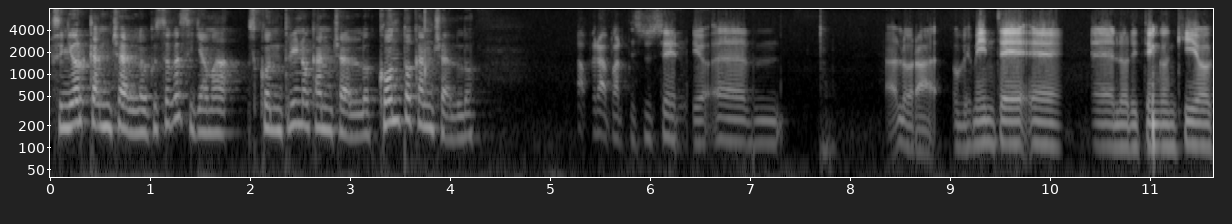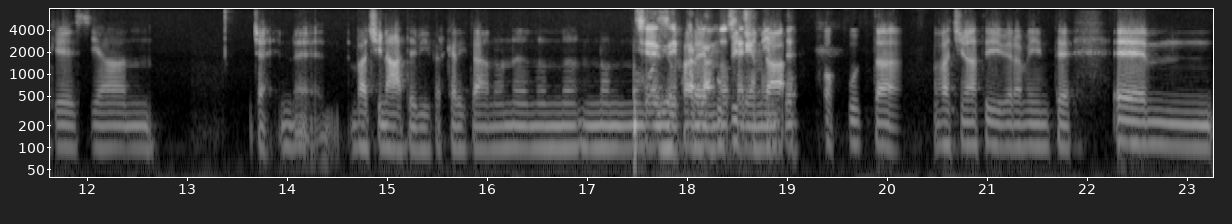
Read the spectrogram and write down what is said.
Signor Cancello, questo qua si chiama Scontrino Cancello, Conto Cancello. No, però a parte sul serio, ehm, allora, ovviamente eh, eh, lo ritengo anch'io che siano, cioè, eh, vaccinatevi per carità, non, non, non, non Sì, voglio sì, fare parlando pubblicità seriamente. occulta, vaccinatevi veramente. Ehm,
